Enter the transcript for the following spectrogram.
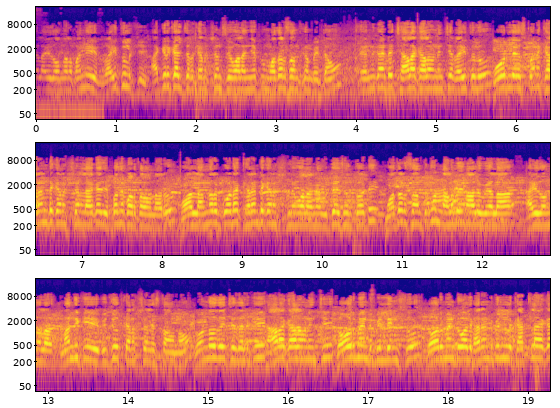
ఐదు వందల మంది రైతులకి అగ్రికల్చర్ కనెక్షన్స్ ఇవ్వాలని చెప్పి మొదటి సంతకం పెట్టాము. ఎందుకంటే చాలా కాలం నుంచి రైతులు బోర్లు వేసుకొని కరెంట్ కనెక్షన్ లేక ఇబ్బంది పడతా ఉన్నారు. వాళ్ళందరూ కూడా కరెంట్ కనెక్షన్ ఇవ్వాలనే ఉద్దేశంతో మొదటి సంతకం నలభై నాలుగు వేల ఐదు వందల మందికి విద్యుత్ కనెక్షన్లు ఇస్తా ఉన్నాం. రెండోది వచ్చేసరికి చాలా కాలం నుంచి గవర్నమెంట్ బిల్డింగ్స్ గవర్నమెంట్ వాళ్ళు కరెంట్ బిల్లులు కట్టలేక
